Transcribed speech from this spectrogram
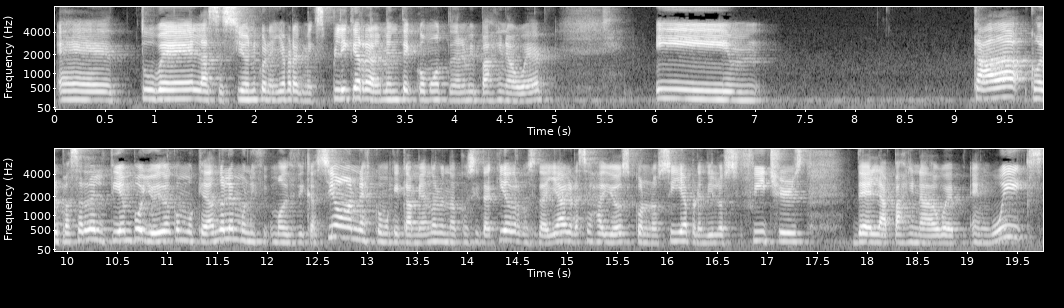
eh, tuve la sesión con ella para que me explique realmente cómo tener mi página web. Y cada, con el pasar del tiempo yo he ido como que dándole modificaciones, como que cambiándole una cosita aquí, otra cosita allá. Gracias a Dios conocí, aprendí los features de la página web en Wix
